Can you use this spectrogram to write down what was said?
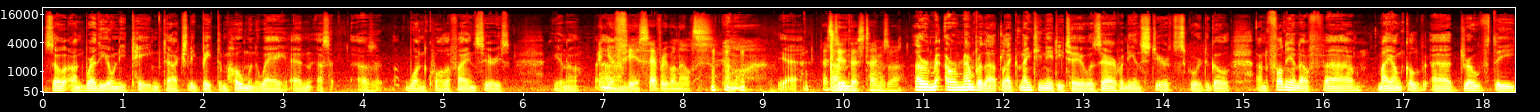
so, and we're the only team to actually beat them home and away in as, as one qualifying series, you know. In your Um, face, everyone else. Come on. Yeah. Let's do it Um, this time as well. I, rem- I remember that, like 1982, I was there when Ian Stewart scored the goal. And funny enough, um, my uncle uh, drove the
